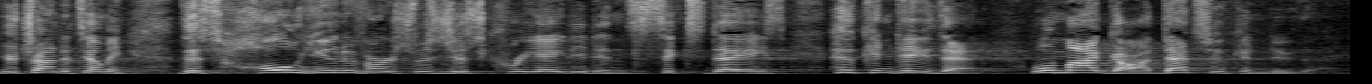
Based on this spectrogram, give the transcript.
You're trying to tell me this whole universe was just created in six days? Who can do that? Well, my God, that's who can do that.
